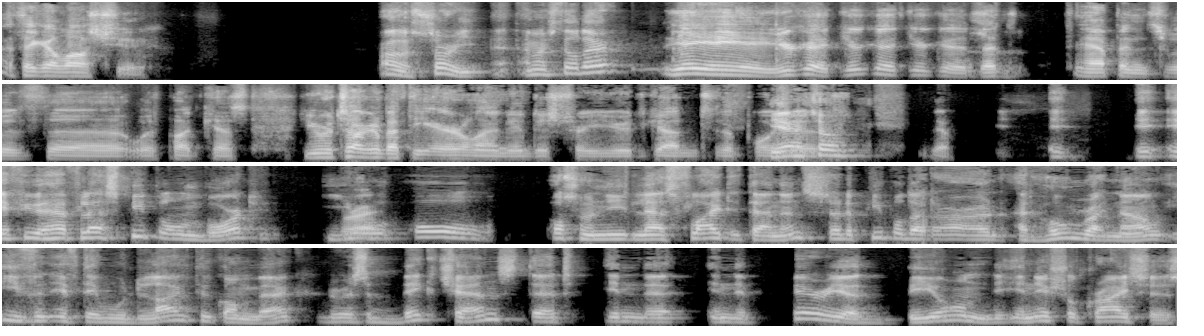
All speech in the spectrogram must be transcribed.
I think I lost you. Oh, sorry, am I still there? Yeah, yeah, yeah. You're good. You're good. You're good. That happens with uh, with podcasts. You were talking about the airline industry. You had gotten to the point. yeah of, so i- if you have less people on board you Right. all also need less flight attendants so the people that are at home right now even if they would like to come back there is a big chance that in the in the period beyond the initial crisis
